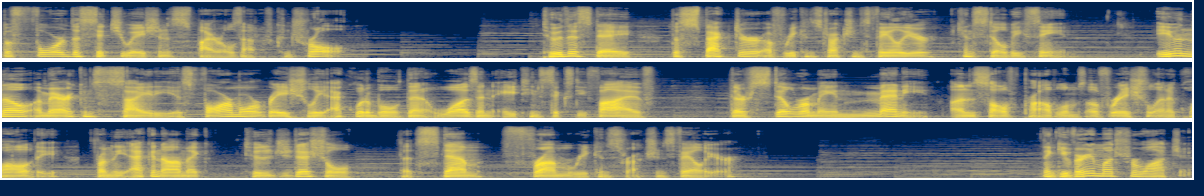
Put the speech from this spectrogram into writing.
before the situation spirals out of control. To this day, the specter of Reconstruction's failure can still be seen. Even though American society is far more racially equitable than it was in 1865, there still remain many unsolved problems of racial inequality, from the economic to the judicial that stem from Reconstruction's failure. Thank you very much for watching.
